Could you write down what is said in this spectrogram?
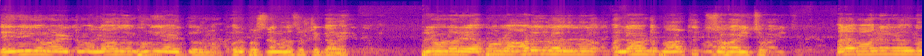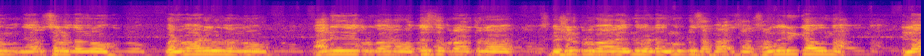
ദൈവികമായിട്ടും അല്ലാതെയും ഭംഗിയായി തീർന്നു ഒരു പ്രശ്നങ്ങളും സൃഷ്ടിക്കാതെ. പ്രിയമുള്ളവരെ അപ്പോൾ ആളുകൾ അതിന് വല്ലാണ്ട് പ്രാർത്ഥിച്ച് സഹായിച്ചു. പല ഭവനങ്ങളിൽ നിന്നും നേർച്ചകൾ തന്നു വഴിപാടുകൾ തന്നു. ആനുദീയ കുർബാന മധ്യസ്ഥ പ്രാർത്ഥന സ്പെഷ്യൽ കുർബാന എന്ന് വേണ്ട സഹ സഹകരിക്കാവുന്ന എല്ലാ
